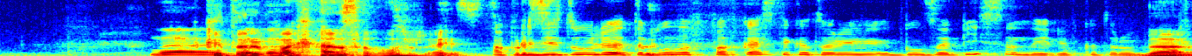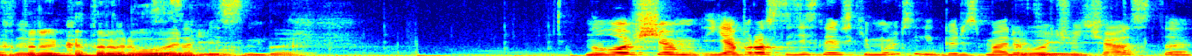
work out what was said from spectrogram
Да, который показывал жесть. А про Дедулю это было в подкасте, который был записан, или в котором был Да, который, который был записан, да. Ну, в общем, я просто диснеевские мультики пересматриваю Надеюсь. очень часто.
